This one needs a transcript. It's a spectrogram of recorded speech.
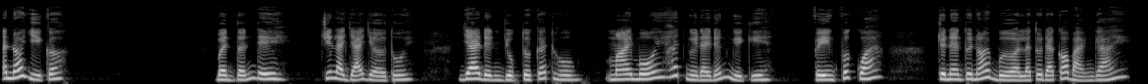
Anh nói gì cơ? Bình tĩnh đi Chỉ là giả vờ tôi. Gia đình dục tôi kết hôn Mai mối hết người này đến người kia. Phiền phức quá Cho nên tôi nói bừa là tôi đã có bạn gái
